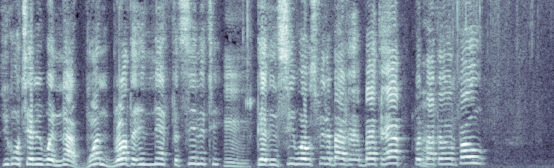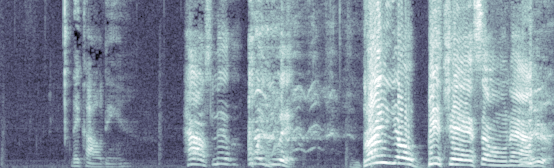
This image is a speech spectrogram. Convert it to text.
you gonna tell me what not one brother in that vicinity Hmm. that didn't see what was finna about to, about to happen, what about to unfold? They called in. House nigga, where you at? Bring your bitch ass on out here.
